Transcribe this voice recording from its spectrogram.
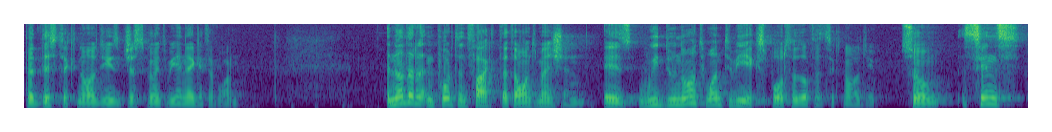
that this technology is just going to be a negative one. Another important fact that I want to mention is we do not want to be exporters of this technology. So since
